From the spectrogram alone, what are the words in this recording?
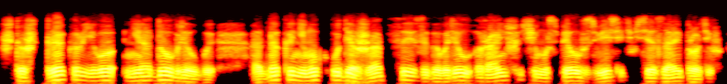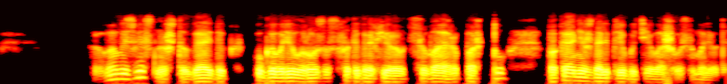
что Штрекер его не одобрил бы, однако не мог удержаться и заговорил раньше, чем успел взвесить все «за» и «против». «Вам известно, что Гайдек уговорил Розу сфотографироваться в аэропорту, пока они ждали прибытия вашего самолета?»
